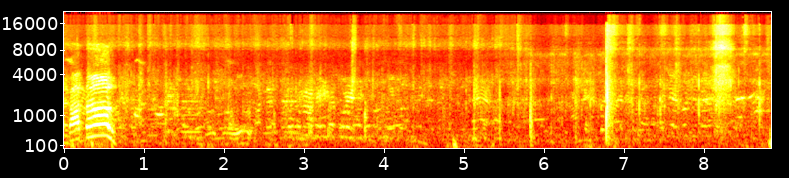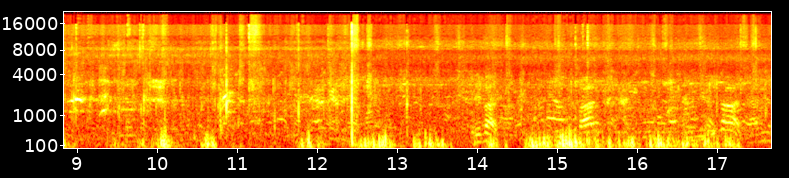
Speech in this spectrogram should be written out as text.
কাতল ওটা তিন টাকা করে পাঁচশো করে রেখে দেন তো এই নম্বর এই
